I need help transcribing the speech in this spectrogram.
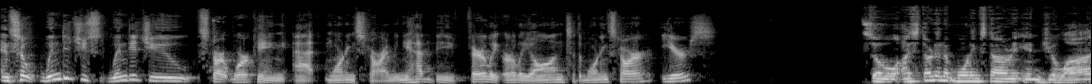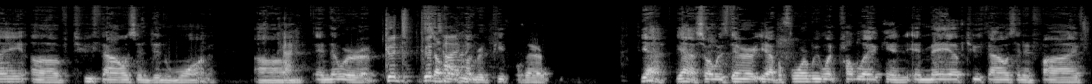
And so when did you when did you start working at Morningstar? I mean, you had to be fairly early on to the Morningstar years. So I started at Morningstar in July of 2001. Um, okay. and there were good, good several timing. hundred people there. Yeah, yeah. So I was there, yeah, before we went public in, in May of 2005.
